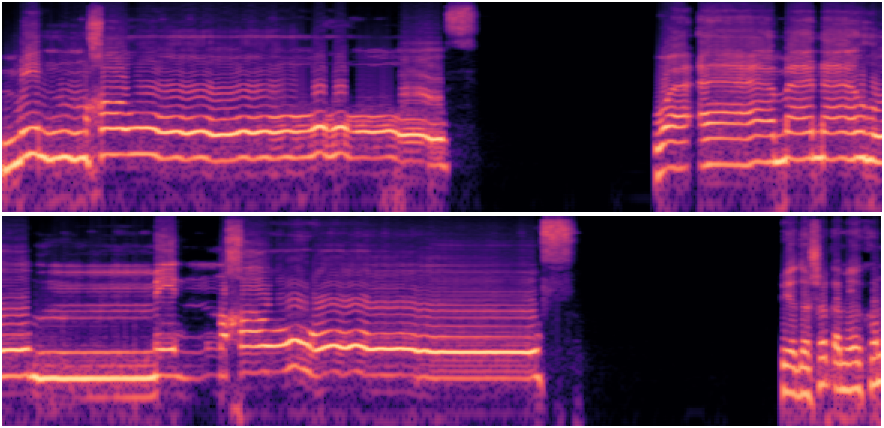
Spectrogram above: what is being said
من خوف وآمنهم من خوف প্রিয় দর্শক আমি এখন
